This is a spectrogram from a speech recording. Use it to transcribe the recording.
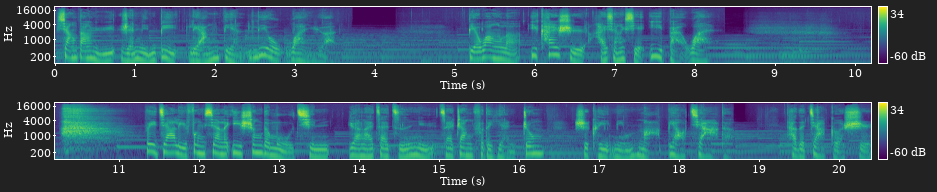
相当于人民币两点六万元。别忘了，一开始还想写一百万。为家里奉献了一生的母亲，原来在子女、在丈夫的眼中是可以明码标价的。它的价格是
